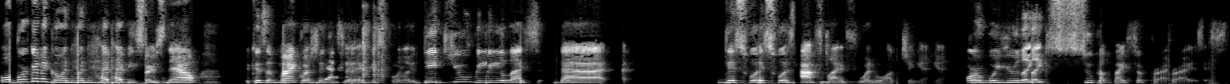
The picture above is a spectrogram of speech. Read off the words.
Well, we're gonna go in and head heavy spoilers now because of my question is a heavy spoiler. Did you realize that this was this was afterlife when watching it, or were you like like super by surprise?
